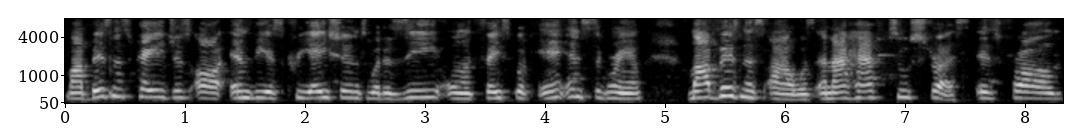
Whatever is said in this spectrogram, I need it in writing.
My business pages are Envious Creations with a Z on Facebook and Instagram. My business hours, and I have to stress, is from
